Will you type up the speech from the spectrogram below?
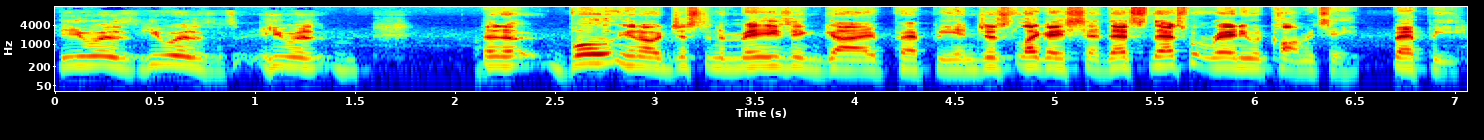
he was he was he was and uh, both you know just an amazing guy pepe and just like i said that's that's what randy would call me say pepe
